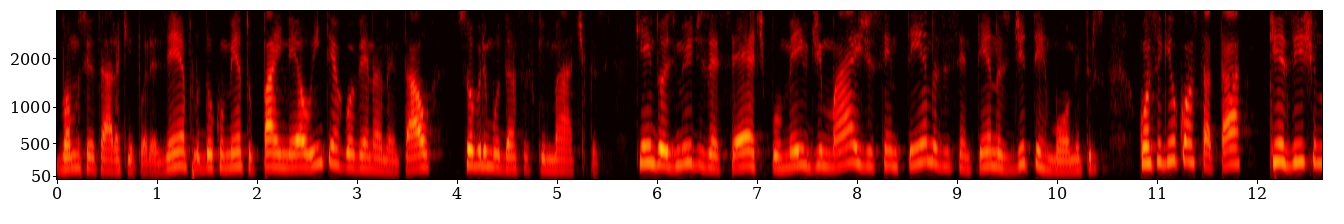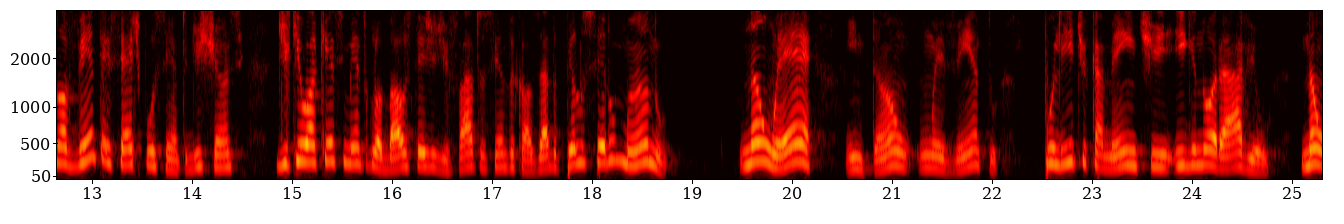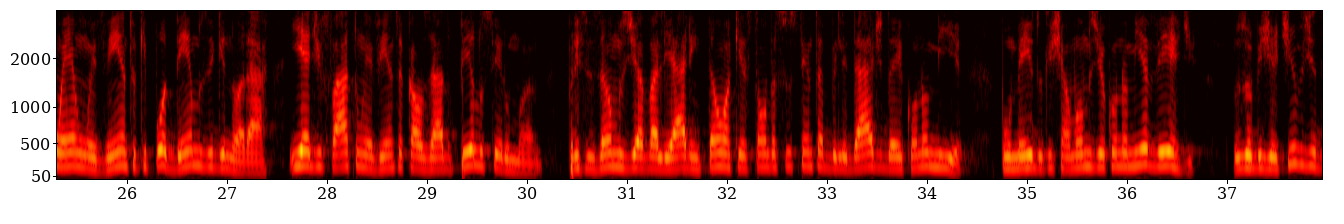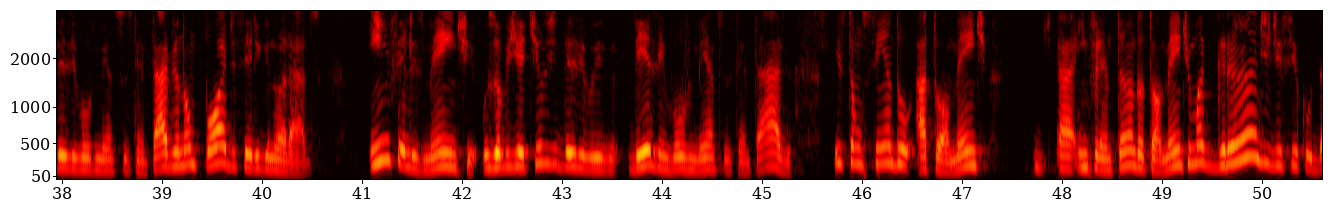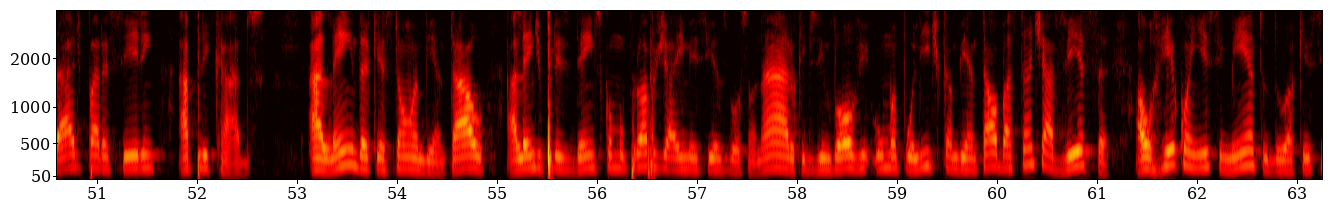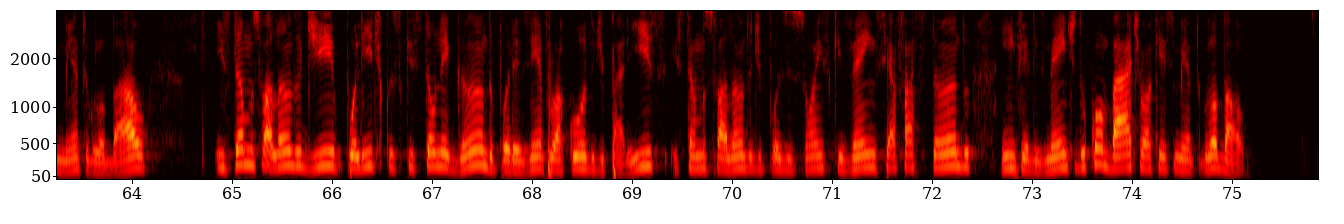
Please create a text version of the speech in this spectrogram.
Vamos citar aqui, por exemplo, o documento Painel Intergovernamental sobre Mudanças Climáticas, que em 2017, por meio de mais de centenas e centenas de termômetros, conseguiu constatar que existe 97% de chance de que o aquecimento global esteja de fato sendo causado pelo ser humano. Não é, então, um evento politicamente ignorável. Não é um evento que podemos ignorar e é de fato um evento causado pelo ser humano. Precisamos de avaliar então a questão da sustentabilidade da economia por meio do que chamamos de economia verde. Os objetivos de desenvolvimento sustentável não podem ser ignorados. Infelizmente, os objetivos de desenvolvimento sustentável estão sendo atualmente enfrentando atualmente uma grande dificuldade para serem aplicados. Além da questão ambiental, além de presidentes como o próprio Jair Messias Bolsonaro, que desenvolve uma política ambiental bastante avessa ao reconhecimento do aquecimento global, Estamos falando de políticos que estão negando, por exemplo, o Acordo de Paris, estamos falando de posições que vêm se afastando, infelizmente, do combate ao aquecimento global.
